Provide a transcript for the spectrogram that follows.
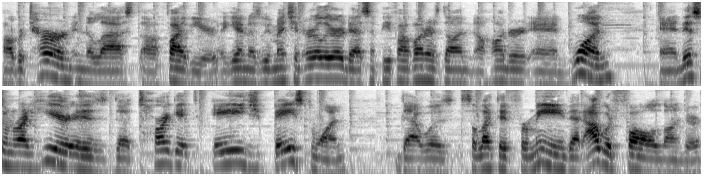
uh, return in the last uh, five years. Again, as we mentioned earlier, the S&P 500 has done 101, and this one right here is the target age-based one that was selected for me that I would fall under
